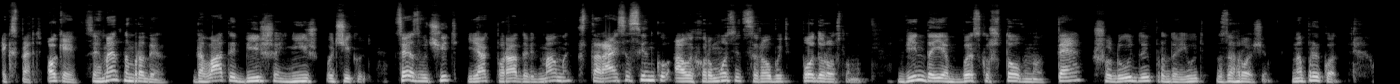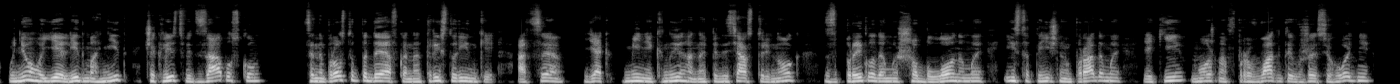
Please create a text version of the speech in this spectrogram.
експерт. Окей, сегмент номер один. Давати більше, ніж очікують. Це звучить як порада від мами. Старайся, синку, але Хормозі це робить по-дорослому. Він дає безкоштовно те, що люди продають за гроші. Наприклад, у нього є лід-магніт, чек-ліст від запуску. Це не просто PDF на три сторінки, а це як міні-книга на 50 сторінок з прикладами, шаблонами і стратегічними порадами, які можна впровадити вже сьогодні,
